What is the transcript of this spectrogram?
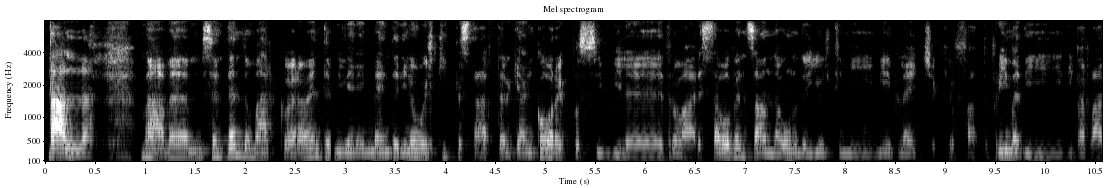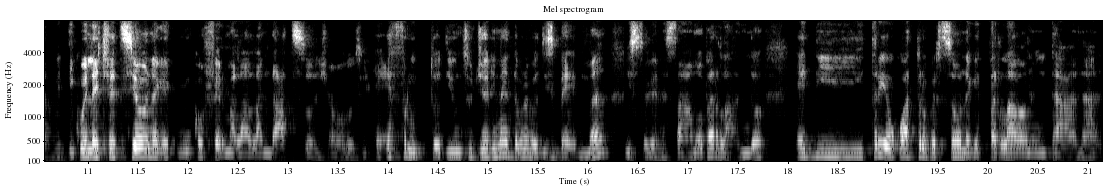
Tal ma, ma sentendo Marco veramente mi viene in mente di nuovo il Kickstarter che ancora è possibile trovare. Stavo pensando a uno degli ultimi miei pledge che ho fatto prima di, di parlarvi di quell'eccezione che conferma l'andazzo, diciamo così. È frutto di un suggerimento proprio di Sbam, visto che ne stavamo parlando, e di tre o quattro persone che parlavano in Tana.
